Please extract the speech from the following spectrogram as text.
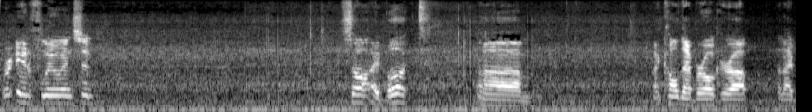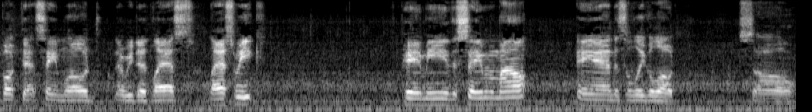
We're influencing. So I booked. Um, I called that broker up and I booked that same load that we did last last week. Paying me the same amount and it's a legal load. So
